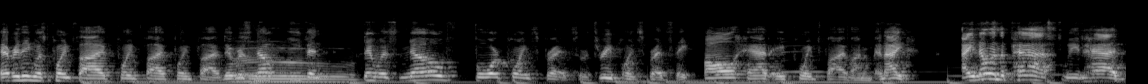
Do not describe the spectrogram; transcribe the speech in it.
Everything was 0. 0.5, 0. 0.5, 0.5. There was no Ooh. even there was no four point spreads or three point spreads. They all had a 0.5 on them. And I I know in the past we've had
